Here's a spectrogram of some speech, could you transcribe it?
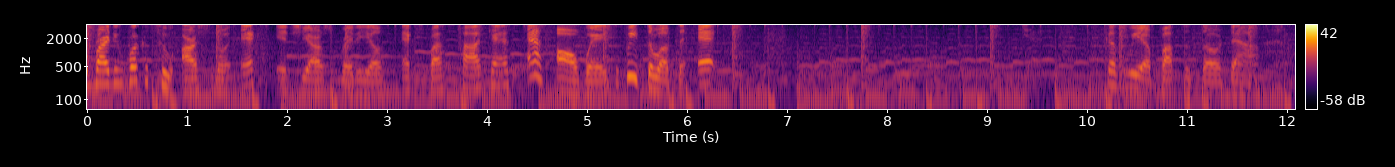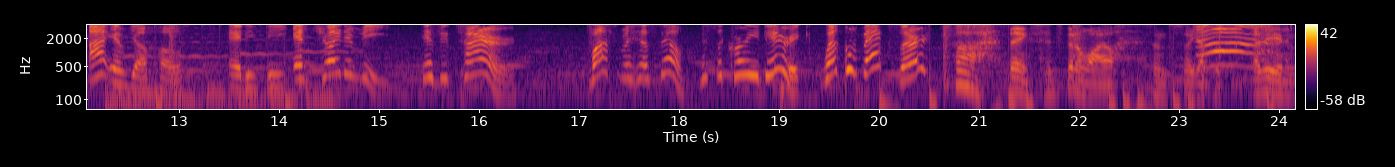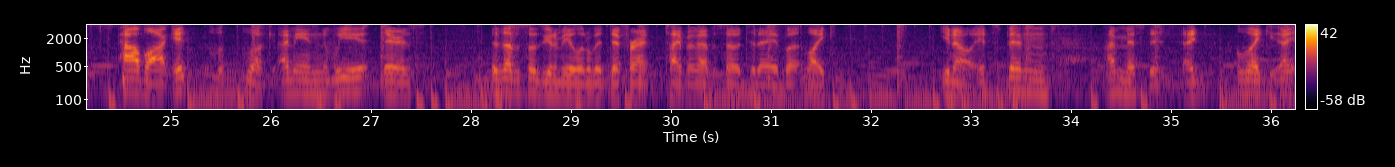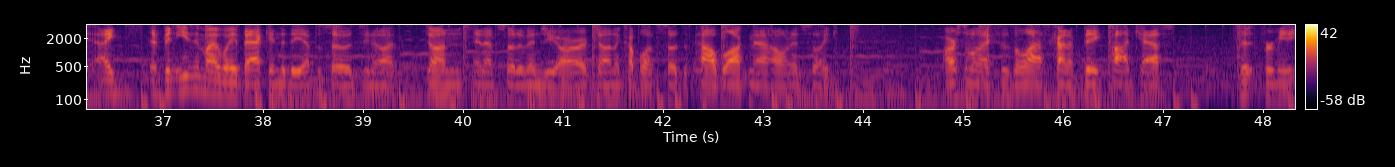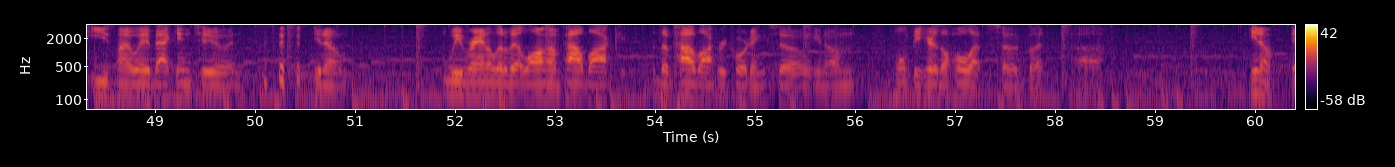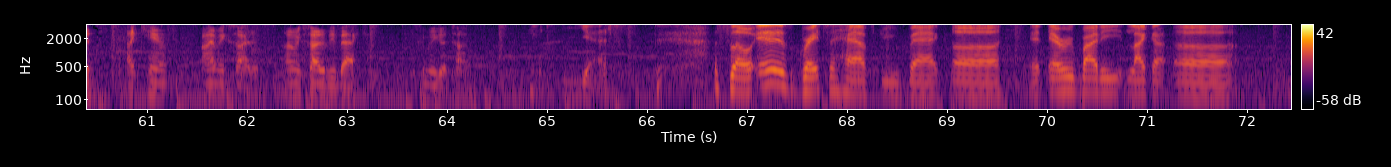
Everybody. Welcome to Arsenal X, NGR's Radio's Xbox podcast. As always, we throw up the X. Yes, because we are about to throw down. I am your host, Eddie V, and joining me, his return, Bossman himself, Mr. Corey Derrick. Welcome back, sir. Ah, thanks. It's been a while since I got to. I mean, Pow Block. It's look. I mean, we there's this episode is going to be a little bit different type of episode today, but like, you know, it's been I missed it. I like I, I I've been easing my way back into the episodes. You know, I've done an episode of NGR. I've done a couple episodes of Pal Block now, and it's like Arsenal X is the last kind of big podcast to, for me to ease my way back into, and you know, we ran a little bit long on Pal Block, the Pal Block recording, so you know, won't be here the whole episode, but uh, you know, it's I can't. I'm excited. I'm excited to be back. It's gonna be a good time. Yes. So it is great to have you back. Uh, and everybody, like, uh,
